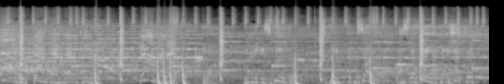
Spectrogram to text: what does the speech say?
Down. Counter. Valentino. Down. Valentino. Binalik kay Spiritu. Spiritu Ortega.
